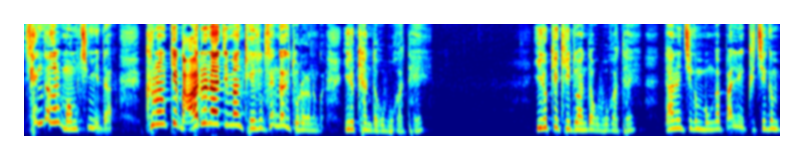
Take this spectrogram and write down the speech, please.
생각을 멈춥니다. 그렇게 말은 하지만 계속 생각이 돌아가는 거야. 이렇게 한다고 뭐가 돼? 이렇게 기도한다고 뭐가 돼? 나는 지금 뭔가 빨리 그 지금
